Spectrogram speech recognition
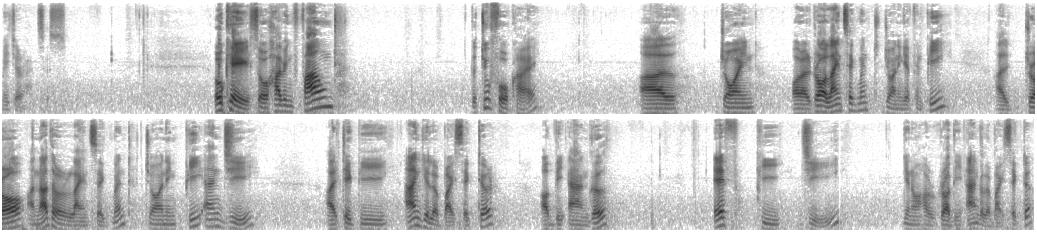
major axis. Okay, so having found the two foci, I will join or I will draw a line segment joining F and P. I will draw another line segment joining P and G. I will take the angular bisector of the angle F P G, you know how to draw the angular bisector.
